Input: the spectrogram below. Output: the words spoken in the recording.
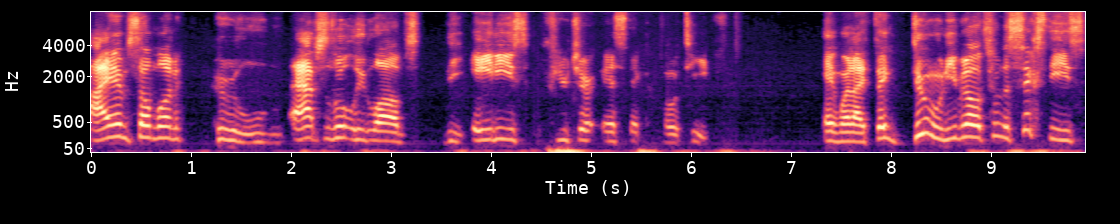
I am someone who absolutely loves the 80s futuristic motif. And when I think Dune, even though it's from the 60s,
